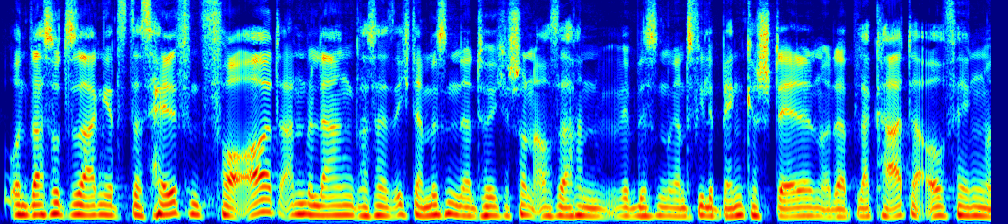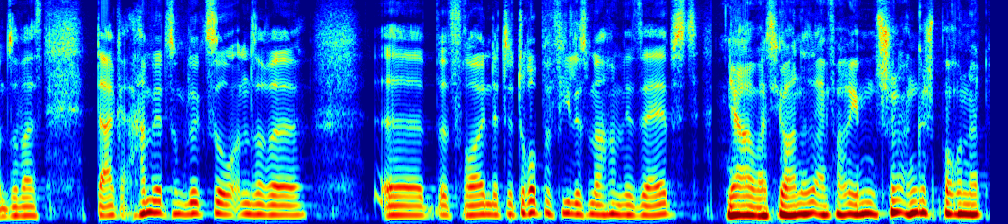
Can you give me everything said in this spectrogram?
Und was sozusagen jetzt das Helfen vor Ort anbelangt, was weiß ich, da müssen natürlich schon auch Sachen, wir müssen ganz viele Bänke stellen oder Plakate aufhängen und sowas. Da haben wir zum Glück so unsere äh, befreundete Truppe, vieles machen wir selbst. Ja, was Johannes einfach eben schon angesprochen hat,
